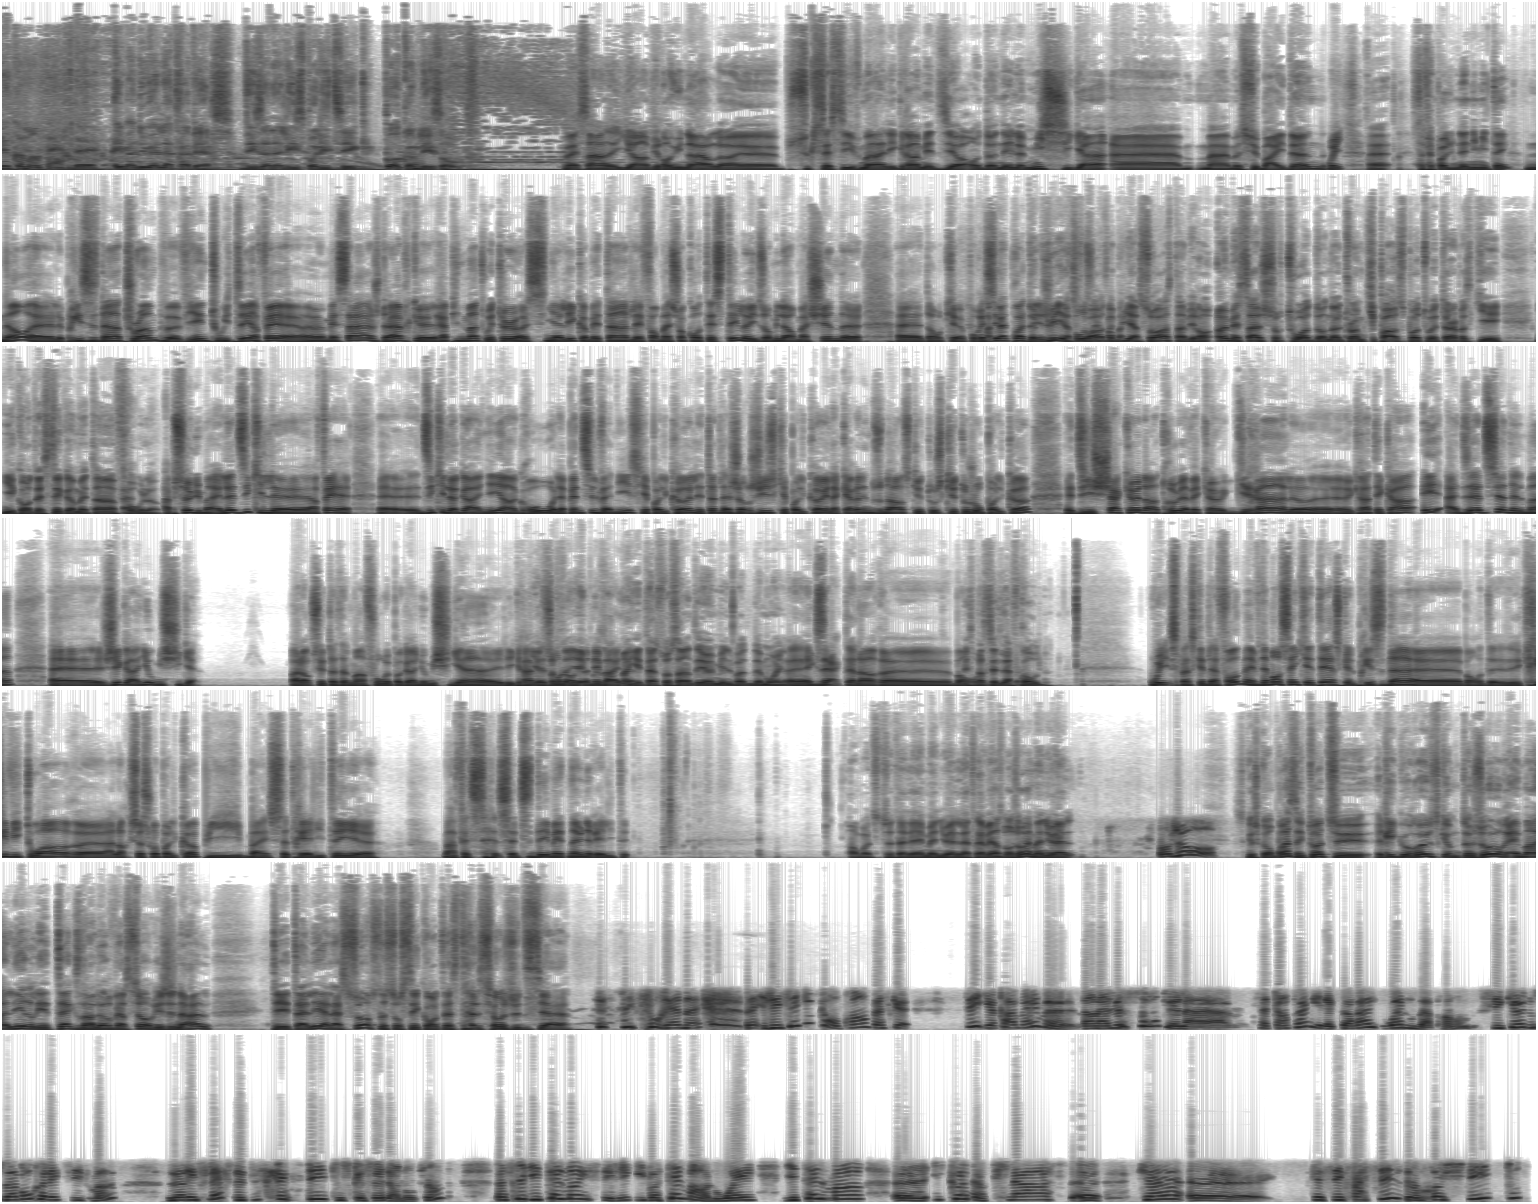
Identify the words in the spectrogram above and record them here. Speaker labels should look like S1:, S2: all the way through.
S1: Le, commentaire de
S2: Emmanuel Latraverse. Des analyses politiques pas comme les autres.
S3: Vincent, il y a environ une heure, là, euh, successivement, les grands médias ont donné le Michigan à, M. Biden.
S4: Oui.
S3: Euh, ça fait pas l'unanimité?
S4: Non, euh, le président Trump vient de tweeter, en fait, un message d'ailleurs que rapidement Twitter a signalé comme étant de l'information contestée. Là, ils ont mis leur machine donc pour essayer de protéger
S3: depuis hier, soir, depuis hier soir, c'est environ un message sur toi de Donald Trump qui passe pas Twitter parce qu'il est, il est contesté comme étant faux. Là.
S4: Absolument. Elle a dit qu'il, en fait, dit qu'il a gagné en gros, la Pennsylvanie, ce qui n'est pas le cas, l'État de la Georgie, ce qui n'est pas le cas, et la Caroline du Nord, ce qui est, tout, ce qui est toujours pas le cas. Elle dit chacun d'entre eux avec un grand, là, euh, grand écart. Et elle dit additionnellement, euh, j'ai gagné au Michigan. Alors que c'est totalement faux. Il n'a pas gagné au Michigan. Euh, les grands réseaux l'ont donné
S3: Biden. Il était à 61 000 votes de moins.
S4: exact. Alors, bon.
S3: Mais c'est parce que c'est de la fraude.
S4: Oui, c'est parce qu'il y a de la fraude, mais évidemment, on s'inquiétait à ce que le président bon, crie victoire alors que ce soit pas le cas. Puis, ben, cette réalité ben, en fait, cette idée est maintenant une réalité.
S3: On va tout de suite aller à Emmanuel Latraverse. Bonjour, Emmanuel.
S5: Bonjour.
S3: Ce que je comprends, c'est que toi, tu rigoureuse comme toujours, aimant lire les textes dans leur version originale. Tu es allé à la source sur ces contestations judiciaires.
S5: c'est fou, hein? Ben, J'ai essayé de comprendre parce que, tu sais, il y a quand même, euh, dans la leçon que la, cette campagne électorale doit nous apprendre, c'est que nous avons collectivement le réflexe de discréditer tout ce que fait Donald Trump parce qu'il est tellement hystérique, il va tellement loin, il est tellement euh, iconoclaste euh, que euh, que c'est facile de rejeter tous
